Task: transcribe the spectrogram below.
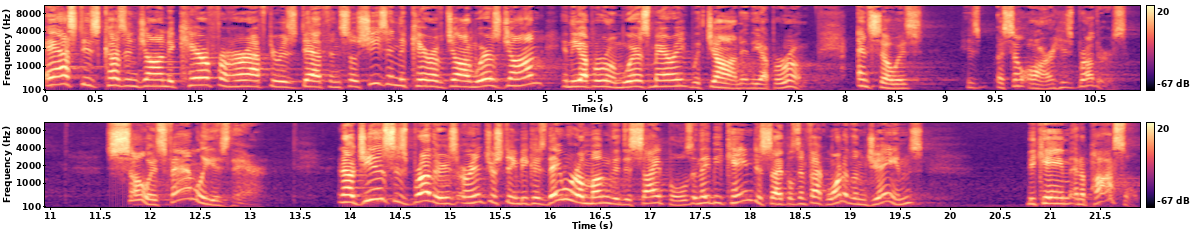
asked his cousin John to care for her after his death. And so she's in the care of John. Where's John? In the upper room. Where's Mary? With John in the upper room. And so is his, so are his brothers. So his family is there. Now, Jesus' brothers are interesting because they were among the disciples and they became disciples. In fact, one of them, James, became an apostle.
